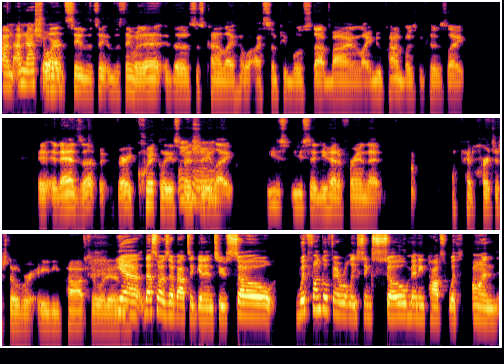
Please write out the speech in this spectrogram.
I'm, I'm not sure. Well, see the thing, the thing with that, it does just kind of like why some people stop buying like new comic books because like it, it adds up very quickly, especially Mhm. like you you said you had a friend that had purchased over eighty pops or whatever. Yeah, that's what I was about to get into. So with Funko Fair releasing so many pops with on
